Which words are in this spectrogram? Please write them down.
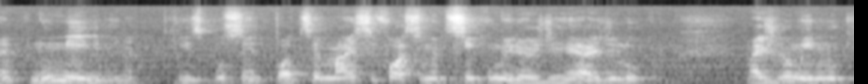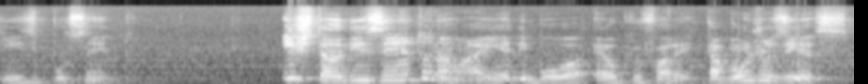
Né? No mínimo, né? 15%. Pode ser mais se for acima de 5 milhões de reais de lucro. Mas no mínimo 15%. Estando isento, não. Aí é de boa, é o que eu falei. Tá bom, Josias?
